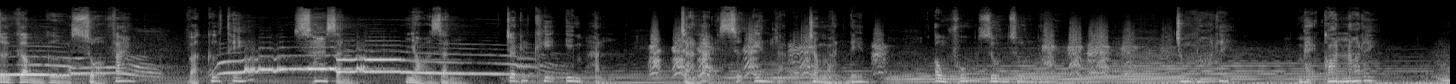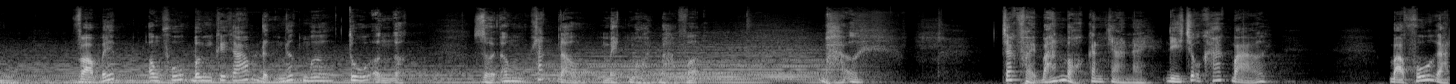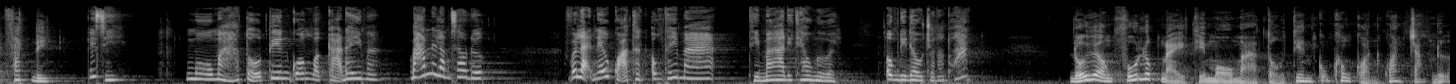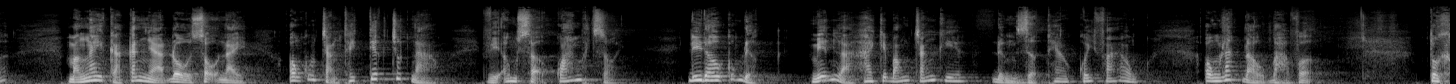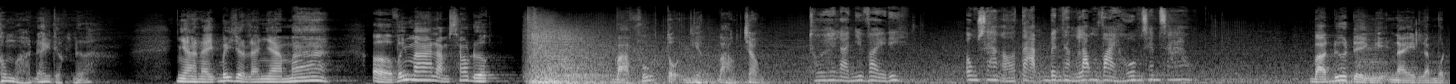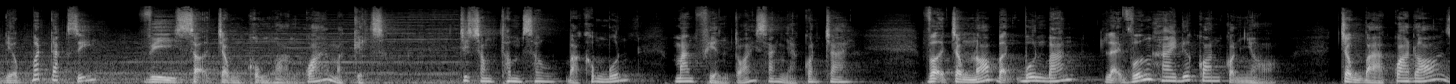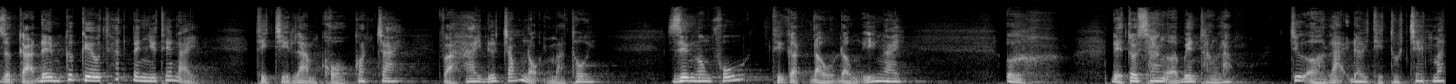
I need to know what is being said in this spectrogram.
Rồi gầm gừ sủa vang Và cứ thế xa dần Nhỏ dần Cho đến khi im hẳn Trả lại sự yên lặng cho màn đêm. Ông Phú run run nói Vào bếp Ông Phú bưng cái gáo đựng nước mưa tu ở ngực. Rồi ông lắc đầu mệt mỏi bảo vợ. Bà ơi Chắc phải bán bỏ căn nhà này Đi chỗ khác bà ơi. Bà Phú gạt phát đi. Cái gì? Mồ mả tổ tiên của ông ở cả đây mà Bán đi làm sao được? Với lại nếu quả thật ông thấy ma Thì ma đi theo người Ông đi đâu cho nó thoát? Đối với ông Phú lúc này Thì mồ mả tổ tiên cũng không còn quan trọng nữa Mà ngay cả căn nhà đồ sộ này Ông cũng chẳng thấy tiếc chút nào Vì ông sợ quá mất rồi. Đi đâu cũng được Miễn là hai cái bóng trắng kia Đừng rượt theo quấy phá ông. Ông lắc đầu bảo vợ Tôi không ở đây được nữa. Nhà này bây giờ là nhà ma Ở với ma làm sao được? Bà Phú tội nghiệp bảo chồng Thôi hay là như vậy đi Ông sang ở tạm bên thằng Long vài hôm xem sao. Bà đưa đề nghị này là một điều bất đắc dĩ vì sợ chồng khủng hoảng quá mà kiệt sức. Chứ trong thâm sâu, bà không muốn Mang phiền toái sang nhà con trai. Vợ chồng nó bận buôn bán, Lại vướng hai đứa con còn nhỏ. Chồng bà qua đó rồi cả đêm cứ kêu thét lên như thế này, Thì chỉ làm khổ con trai Và hai đứa cháu nội mà thôi. Riêng ông Phú thì gật đầu đồng ý ngay. Ừ Để tôi sang ở bên thằng Long, Chứ ở lại đây thì tôi chết mất.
